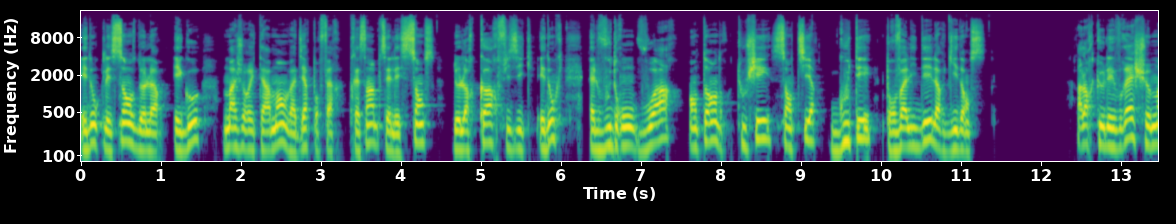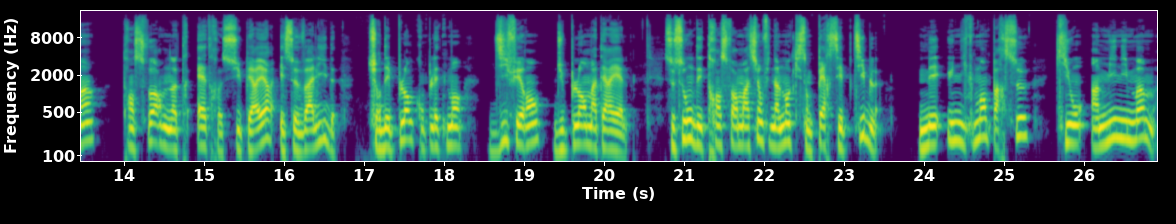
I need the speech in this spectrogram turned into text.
Et donc les sens de leur ego, majoritairement, on va dire pour faire très simple, c'est les sens de leur corps physique. Et donc, elles voudront voir, entendre, toucher, sentir, goûter pour valider leur guidance. Alors que les vrais chemins transforment notre être supérieur et se valident sur des plans complètement différents du plan matériel. Ce sont des transformations finalement qui sont perceptibles, mais uniquement par ceux qui ont un minimum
